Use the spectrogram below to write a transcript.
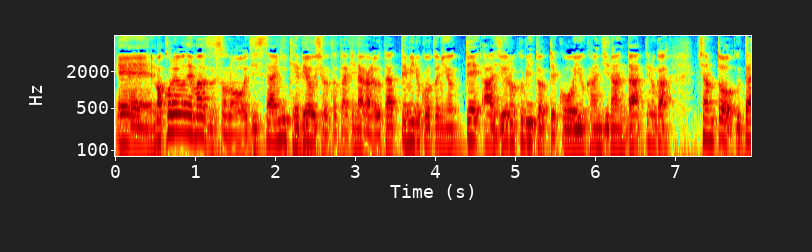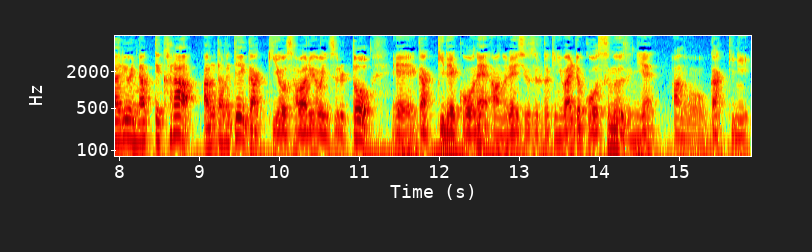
えー、まあ、これをね、まずその、実際に手拍子を叩きながら歌ってみることによって、あ、16ビートってこういう感じなんだっていうのが、ちゃんと歌えるようになってから、改めて楽器を触るようにすると、えー、楽器でこうね、あの、練習するときに割とこう、スムーズにね、あの、楽器に、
